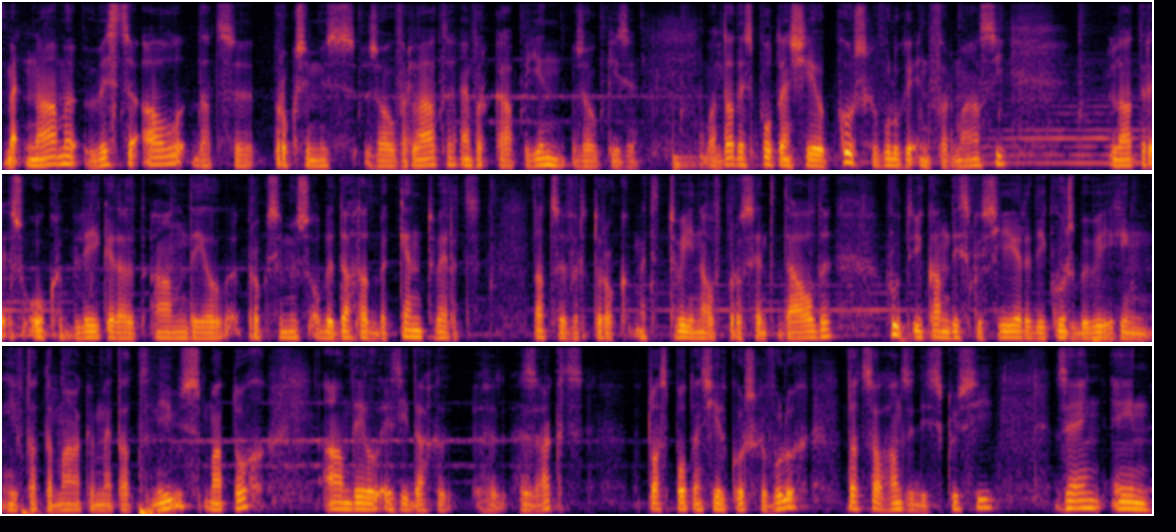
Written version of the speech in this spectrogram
Met name wist ze al dat ze Proximus zou verlaten en voor KPN zou kiezen. Want dat is potentieel koersgevoelige informatie. Later is ook gebleken dat het aandeel Proximus op de dag dat bekend werd dat ze vertrok met 2,5% daalde. Goed, je kan discussiëren, die koersbeweging heeft dat te maken met dat nieuws, maar toch, aandeel is die dag gezakt. Het was potentieel koersgevoelig. Dat zal Hans' discussie zijn. Eén,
